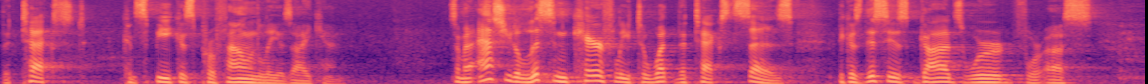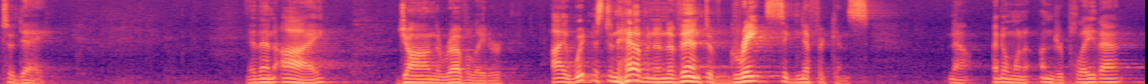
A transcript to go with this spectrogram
the text can speak as profoundly as I can. So I'm going to ask you to listen carefully to what the text says, because this is God's word for us today. And then I, John the Revelator, I witnessed in heaven an event of great significance. Now, I don't want to underplay that,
